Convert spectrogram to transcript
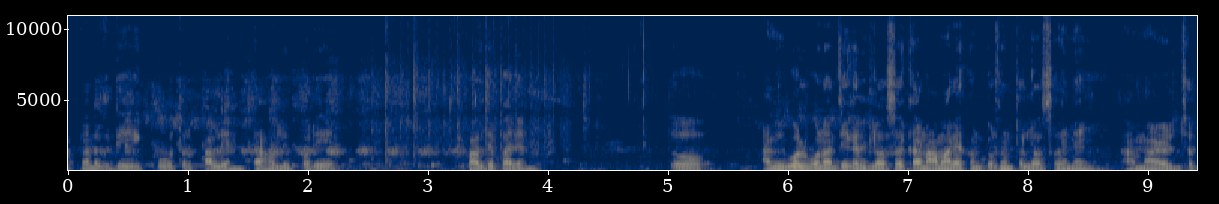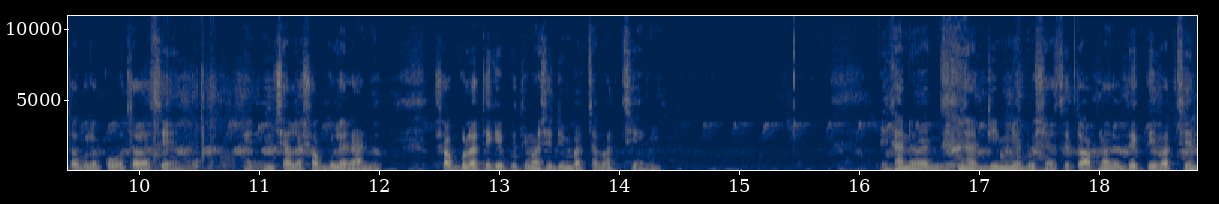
আপনারা যদি কবুতর পালেন তাহলে পরে পালতে পারেন। তো আমি বলব না যেখানে লস হয়, কারণ আমার এখন পর্যন্ত লস হয় নাই। আমার যতগুলো কবুতর আছে ইনশাল্লাহ সবগুলো রানি। সবগুলা থেকে প্রতি মাসে ডিম বাচ্চা পাচ্ছি আমি। এখানেও এক ডিম নিয়ে বসে আছে। তো আপনারা দেখতেই পাচ্ছেন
